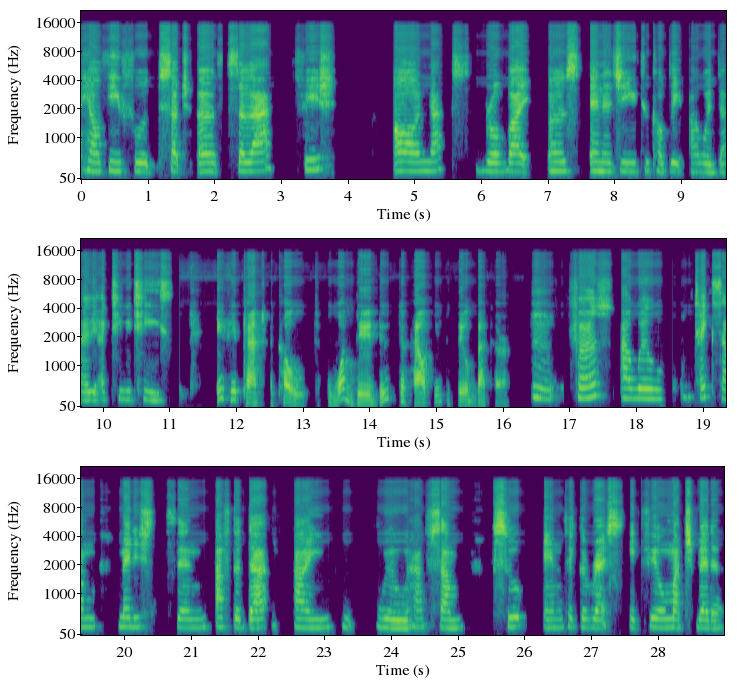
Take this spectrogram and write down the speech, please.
Healthy food such as salad, fish, or nuts provide us energy to complete our daily activities. If you catch a cold, what do you do to help you to feel better? Mm, First, I will take some medicine. After that, I will have some soup and take a rest. It feel much better.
